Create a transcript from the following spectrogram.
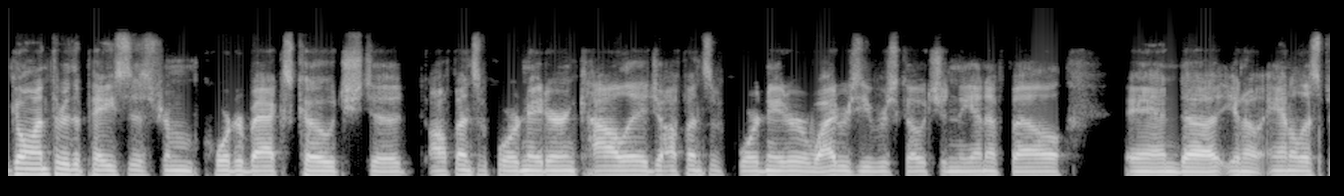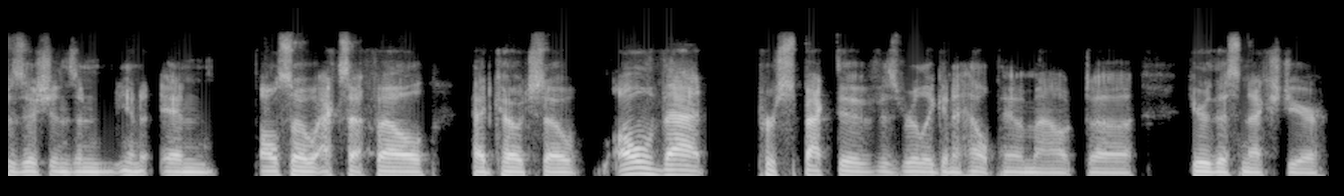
going through the paces from quarterbacks coach to offensive coordinator in college, offensive coordinator, wide receivers coach in the NFL, and uh, you know, analyst positions and you know, and also XFL head coach. So all of that perspective is really going to help him out uh, here this next year.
